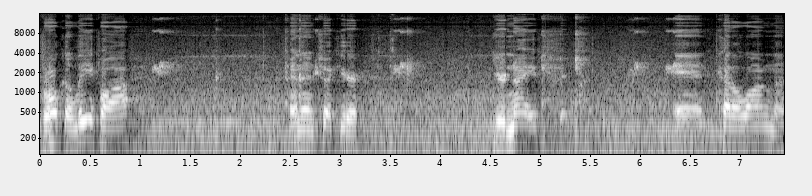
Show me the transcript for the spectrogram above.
broke a leaf off, and then took your your knife and cut along the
